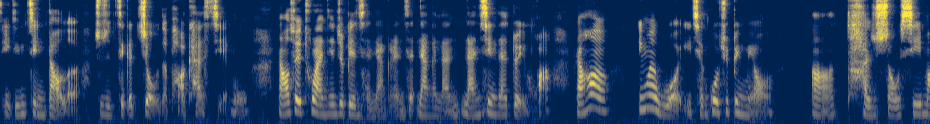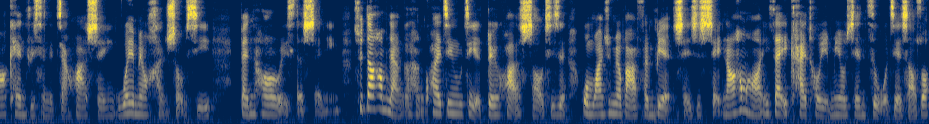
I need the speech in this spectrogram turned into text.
已经进到了就是这个旧的 podcast 节目。然后所以突然间就变成两个人在两个男男性在对话。然后因为我以前过去并没有呃很熟悉 Mark Andreessen 的讲话声音，我也没有很熟悉。Ben Horowitz 的声音，所以当他们两个很快进入自己的对话的时候，其实我们完全没有办法分辨谁是谁。然后他们好像一在一开头也没有先自我介绍，说：“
